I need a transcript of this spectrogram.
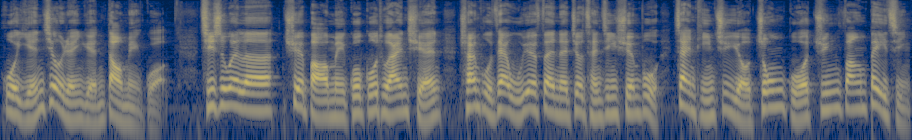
或研究人员到美国。其实，为了确保美国国土安全，川普在五月份呢就曾经宣布暂停具有中国军方背景、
